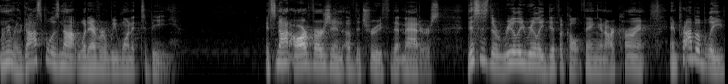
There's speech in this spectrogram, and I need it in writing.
Remember, the gospel is not whatever we want it to be. It's not our version of the truth that matters. This is the really, really difficult thing in our current and probably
